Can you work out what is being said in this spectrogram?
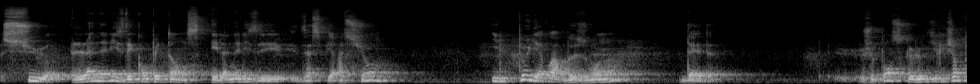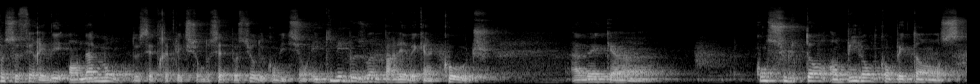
sur l'analyse des compétences et l'analyse des aspirations, il peut y avoir besoin d'aide. Je pense que le dirigeant peut se faire aider en amont de cette réflexion, de cette posture de conviction, et qu'il ait besoin de parler avec un coach, avec un consultant en bilan de compétences,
